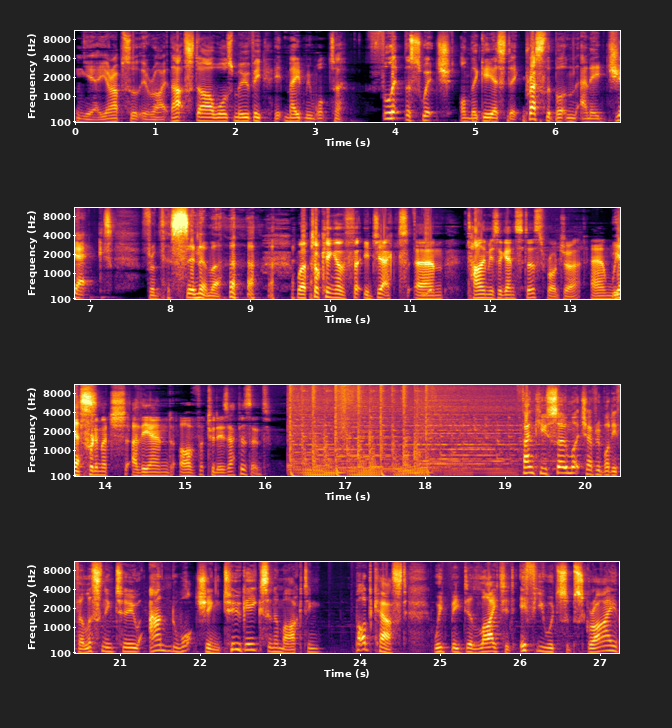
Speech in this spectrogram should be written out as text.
Yeah, you're absolutely right. That Star Wars movie, it made me want to flip the switch on the gear stick, press the button, and eject from the cinema. well, talking of eject, um, time is against us, Roger, and we're yes. pretty much at the end of today's episode. Thank you so much, everybody, for listening to and watching Two Geeks and a Marketing podcast. We'd be delighted if you would subscribe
